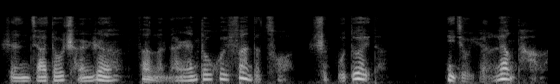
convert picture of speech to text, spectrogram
人家都承认犯了男人都会犯的错是不对的，你就原谅他了。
